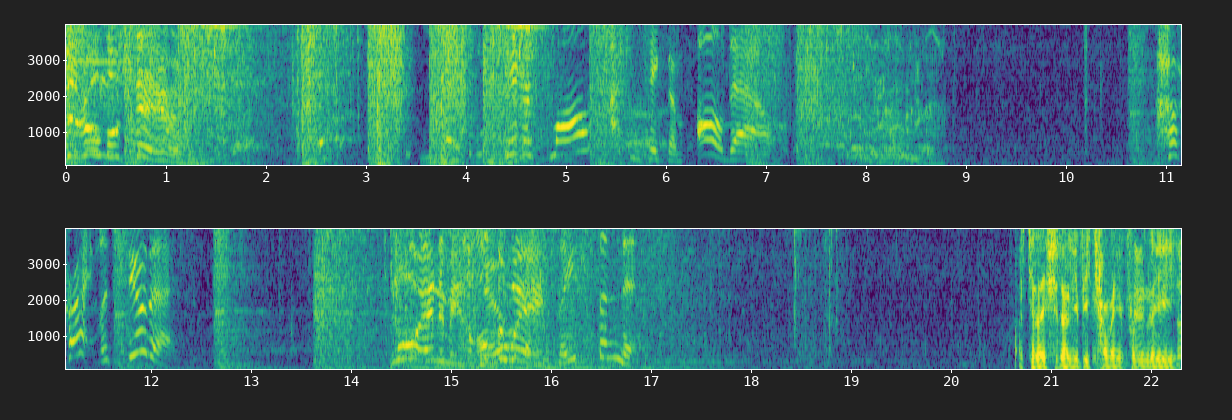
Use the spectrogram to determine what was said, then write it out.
They're almost there! Big or small, I can take them all down. All right, let's do. More enemies on the No way! place than this. Okay, they should only be coming from the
